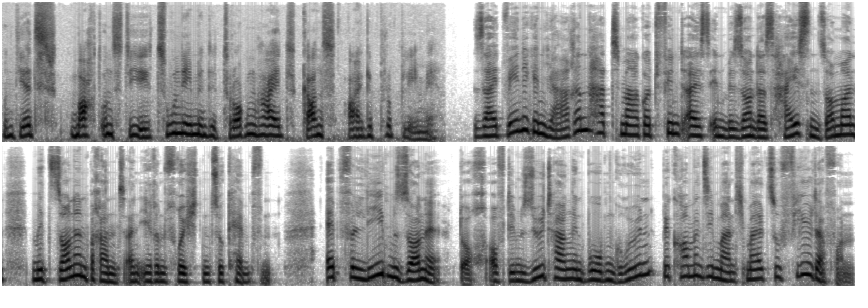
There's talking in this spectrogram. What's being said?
Und jetzt macht uns die zunehmende Trockenheit ganz arge Probleme. Seit wenigen Jahren hat Margot Findeis in besonders heißen Sommern mit Sonnenbrand an ihren Früchten zu kämpfen. Äpfel lieben Sonne, doch auf dem Südhang in Bobengrün bekommen sie manchmal zu viel davon.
